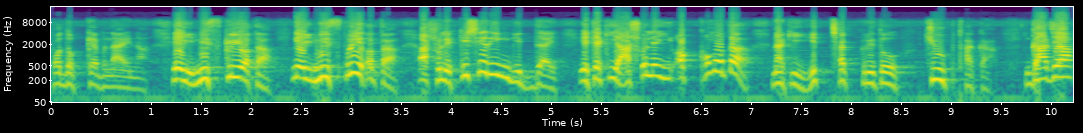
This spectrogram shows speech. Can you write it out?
পদক্ষেপ নেয় না। এই নিষ্ক্রিয়তা, এই নিষ্পৃহতা আসলে কিসের ইঙ্গিত দেয়? এটা কি আসলেই অক্ষমতা নাকি ইচ্ছাকৃত চুপ থাকা? গাজা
